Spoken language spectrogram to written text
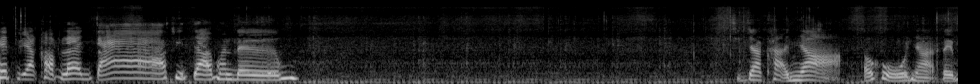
เฮ็ดอยากขับแรงจ้าพี่จ้าเหมือนเดิมชิจาขาหญ้าโอ้โหหญ้าเต็ม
